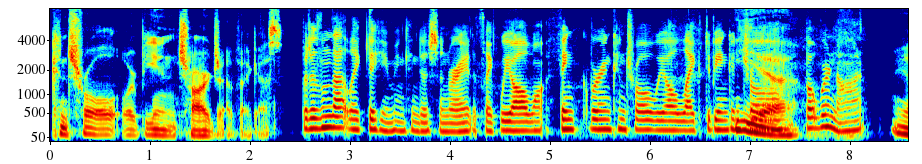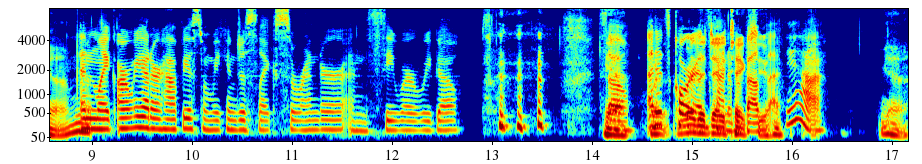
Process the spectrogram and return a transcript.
control or be in charge of, I guess. But isn't that like the human condition, right? It's like we all want think we're in control, we all like to be in control, Yeah. but we're not. Yeah. I'm not, And like aren't we at our happiest when we can just like surrender and see where we go? so Yeah, at where- its core it's kind of about you. that. Yeah. yeah.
